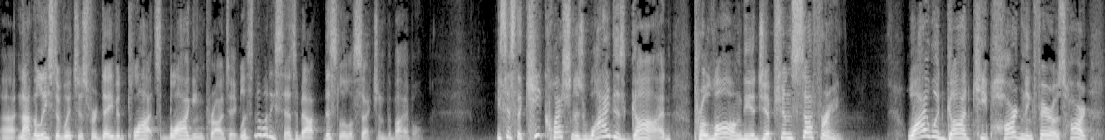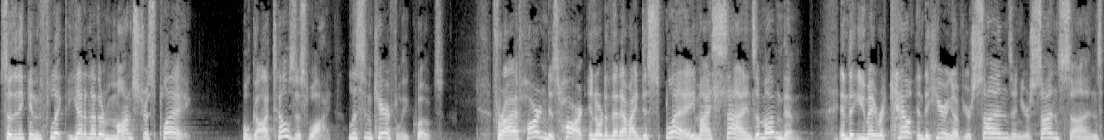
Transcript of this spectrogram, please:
Uh, not the least of which is for David Plotz's blogging project. Listen to what he says about this little section of the Bible. He says the key question is why does God prolong the Egyptian suffering? Why would God keep hardening Pharaoh's heart so that he can inflict yet another monstrous plague? Well, God tells us why. Listen carefully, quotes. For I have hardened his heart in order that I might display my signs among them and that you may recount in the hearing of your sons and your sons' sons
